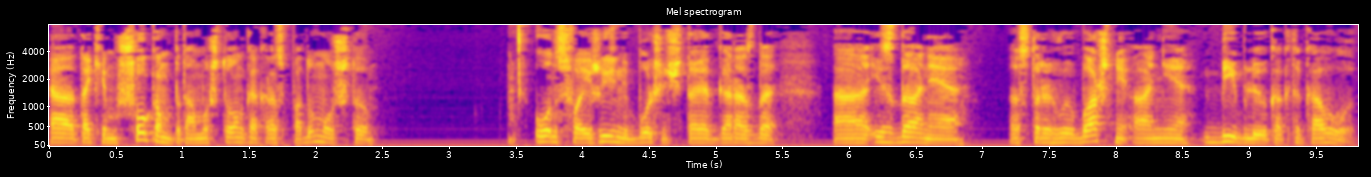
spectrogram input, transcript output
таким шоком, потому что он как раз подумал, что он в своей жизни больше читает гораздо издания сторожевой башни, а не Библию как таковую.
